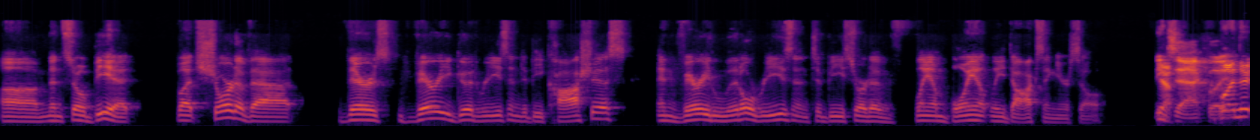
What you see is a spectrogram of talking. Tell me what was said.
um, then so be it but short of that, there's very good reason to be cautious and very little reason to be sort of flamboyantly doxing yourself. Yeah. Exactly. Well, and there,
